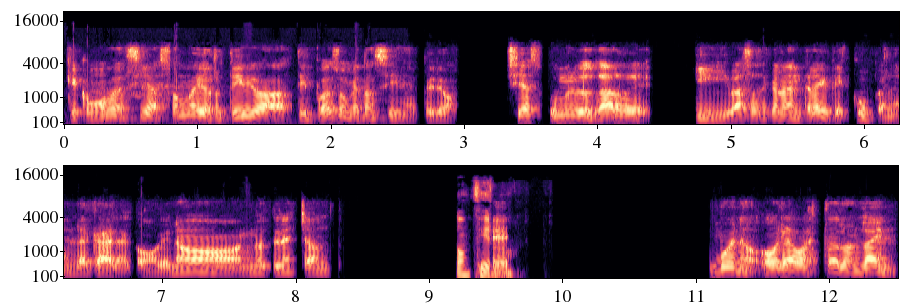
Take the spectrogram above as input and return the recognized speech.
que como vos decías, son medio hortivas, tipo, eso que están en cine, pero llegas un minuto tarde y vas a sacar la entrada y te escupen en la cara, como que no, no tenés chance. Confirmo. Bueno, ahora va a estar online.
